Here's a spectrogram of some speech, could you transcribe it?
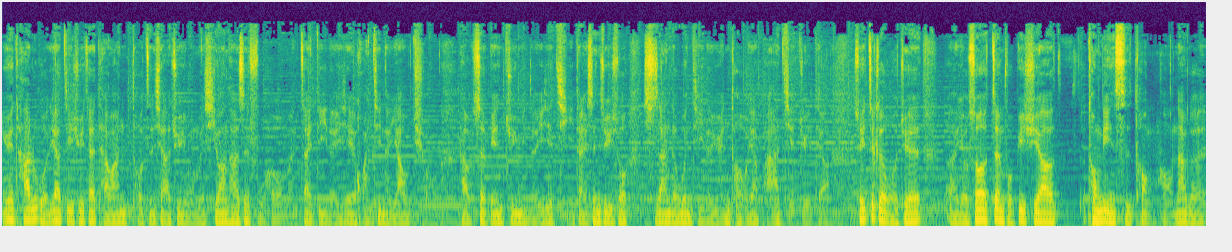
因为它如果要继续在台湾投资下去，我们希望它是符合我们在地的一些环境的要求，还有这边居民的一些期待，甚至于说食安的问题的源头要把它解决掉。所以这个我觉得，呃，有时候政府必须要。痛定思痛，哈，那个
